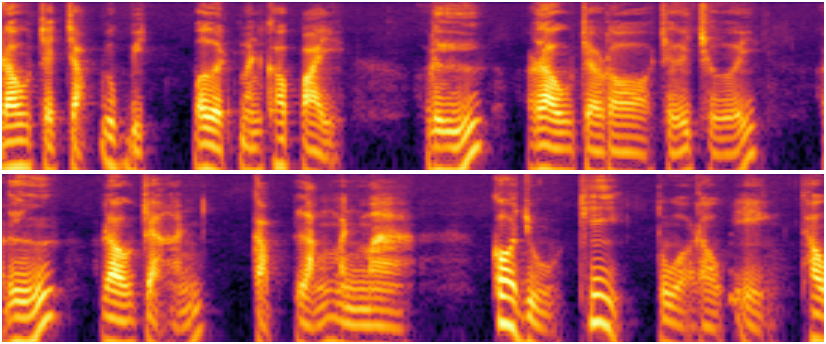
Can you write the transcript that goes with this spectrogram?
เราจะจับลูกบิดเปิดมันเข้าไป หรือเราจะรอเฉยๆ หรือเราจะหันกลับหลังมันมา ก็อยู่ที่ตัวเราเองเท่า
